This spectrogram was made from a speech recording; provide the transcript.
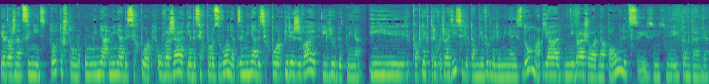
Я должна ценить то, то что у меня, меня до сих пор уважают, мне до сих пор звонят, за меня до сих пор переживают и любят меня. И как некоторые родители там не выгнали меня из дома, я не брожу одна по улице, извините, и так далее.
